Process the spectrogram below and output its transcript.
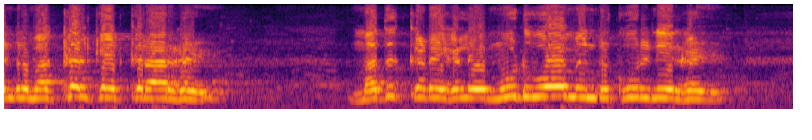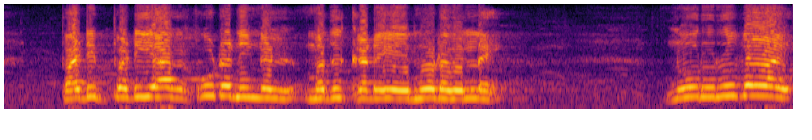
என்று மக்கள் கேட்கிறார்கள். மதுக்கடைகளை மூடுவோம் என்று கூறினீர்கள். படிப்படியாக கூட நீங்கள் மதுக்கடையை மூடவில்லை. நூறு ரூபாய்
